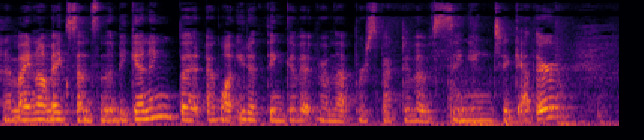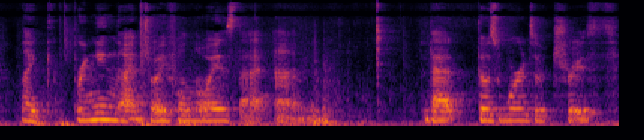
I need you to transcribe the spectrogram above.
And it might not make sense in the beginning, but I want you to think of it from that perspective of singing together, like bringing that joyful noise, that um, that those words of truth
